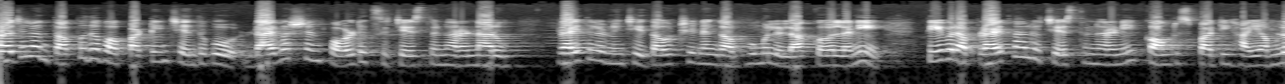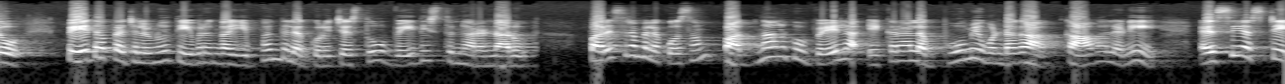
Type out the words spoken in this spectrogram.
ప్రజలను తప్పుదవ పట్టించేందుకు డైవర్షన్ పాలిటిక్స్ చేస్తున్నారన్నారు. రైతుల నుంచి దౌర్జన్యంగా భూములు లాక్కోవాలని తీవ్ర ప్రయత్నాలు చేస్తున్నారని కాంగ్రెస్ పార్టీ హయాంలో పేద ప్రజలను తీవ్రంగా ఇబ్బందులకు గురిచేస్తూ వేధిస్తున్నారన్నారు. పరిశ్రమల కోసం పద్నాలుగు వేల ఎకరాల భూమి ఉండగా కావాలని ఎస్సీ ఎస్టీ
